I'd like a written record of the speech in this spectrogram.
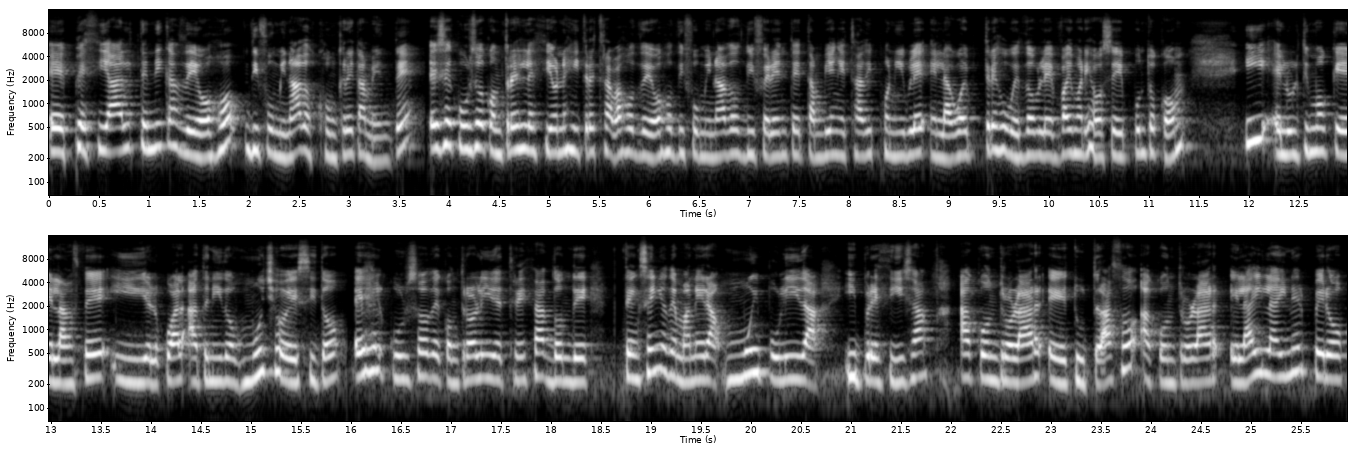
especial técnicas de ojos difuminados concretamente. Ese curso con tres lecciones y tres trabajos de ojos difuminados diferentes también está disponible en la web www.baymariajose.com y el último que lancé y el cual ha tenido mucho éxito es el curso de control y destreza donde te enseño de manera muy pulida y precisa a controlar eh, tu trazo, a controlar el eyeliner, pero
